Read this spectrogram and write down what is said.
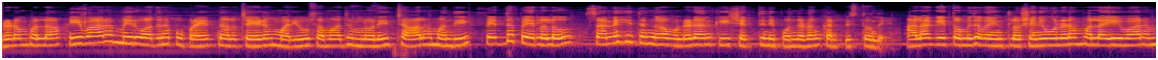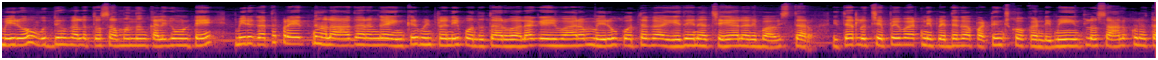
ఉండడం వల్ల ఈ వారం మీరు అదనపు ప్రయత్నాలు చేయడం మరియు సమాజంలోని చాలా మంది పెద్ద పేర్లలో సన్నిహితంగా ఉండడానికి శక్తిని పొందడం కనిపిస్తుంది. అలాగే తొమ్మిదవ ఇంట్లో శని ఉండడం వల్ల ఈ వారం మీరు ఉద్యోగాలతో సంబంధం కలిగి ఉంటే మీరు గత ప్రయత్నాల ఆధారంగా ఇంక్రిమెంట్లని పొందుతారు. అలాగే ఈ వారం మీరు కొత్తగా ఏదైనా చేయాలని భావిస్తారు. ఇతరులు చెప్పే వాటిని పెద్దగా పట్టించుకోకండి. మీ ఇంట్లో సానుకూలత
